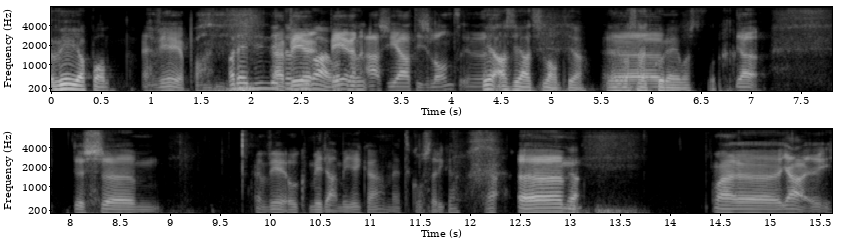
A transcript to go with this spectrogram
weer Japan. En weer Japan. Oh nee, weer waar, weer een Aziatisch land. Inderdaad. Weer Aziatisch land, ja. Was Zuid-Korea was het vorig. Ja, dus um, en weer ook Midden-Amerika met Costa Rica. Ja. Um, Ja. Maar uh, ja, uh,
